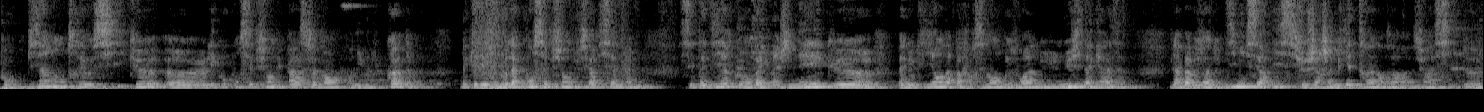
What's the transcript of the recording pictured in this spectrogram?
pour bien montrer aussi que euh, l'éco-conception n'est pas seulement au niveau du code, mais quel est au niveau de la conception du service elle-même. C'est-à-dire qu'on va imaginer que euh, ben, le client n'a pas forcément besoin d'une usine à gaz, il n'a pas besoin de 10 000 services. Si je cherche un billet de train sur un site de.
